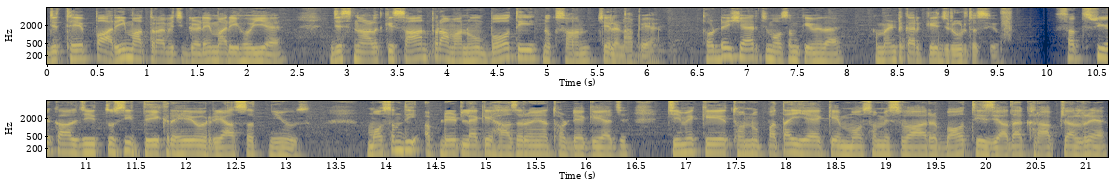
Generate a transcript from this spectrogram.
ਜਿੱਥੇ ਭਾਰੀ ਮਾਤਰਾ ਵਿੱਚ ਗੜੇਮਾਰੀ ਹੋਈ ਹੈ ਜਿਸ ਨਾਲ ਕਿਸਾਨ ਭਰਾਵਾਂ ਨੂੰ ਬਹੁਤ ਹੀ ਨੁਕਸਾਨ ਝੇਲਣਾ ਪਿਆ ਤੁਹਾਡੇ ਸ਼ਹਿਰ 'ਚ ਮੌਸਮ ਕਿਵੇਂ ਦਾ ਹੈ? ਕਮੈਂਟ ਕਰਕੇ ਜਰੂਰ ਦੱਸਿਓ। ਸਤਿ ਸ਼੍ਰੀ ਅਕਾਲ ਜੀ, ਤੁਸੀਂ ਦੇਖ ਰਹੇ ਹੋ ਰਿਆਸਤ ਨਿਊਜ਼। ਮੌਸਮ ਦੀ ਅਪਡੇਟ ਲੈ ਕੇ ਹਾਜ਼ਰ ਹੋਏ ਹਾਂ ਤੁਹਾਡੇ ਅੱਗੇ ਅੱਜ। ਜਿਵੇਂ ਕਿ ਤੁਹਾਨੂੰ ਪਤਾ ਹੀ ਹੈ ਕਿ ਮੌਸਮ ਇਸ ਵਾਰ ਬਹੁਤ ਹੀ ਜ਼ਿਆਦਾ ਖਰਾਬ ਚੱਲ ਰਿਹਾ ਹੈ।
